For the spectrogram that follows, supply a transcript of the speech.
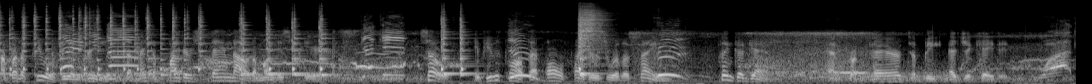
are but a few of the ingredients that make a fighter stand out among his peers. So, if you thought that all fighters were the same, think again and prepare to be educated. What?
